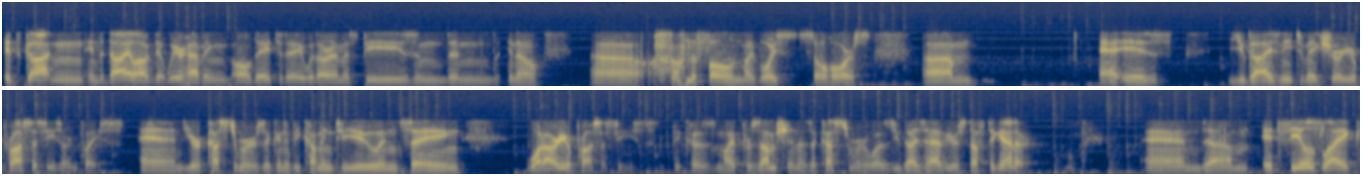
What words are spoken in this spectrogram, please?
it's gotten in the dialogue that we're having all day today with our MSPs and then you know uh, on the phone, my voice so hoarse, um, is you guys need to make sure your processes are in place and your customers are going to be coming to you and saying, what are your processes? Because my presumption as a customer was you guys have your stuff together. And um, it feels like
